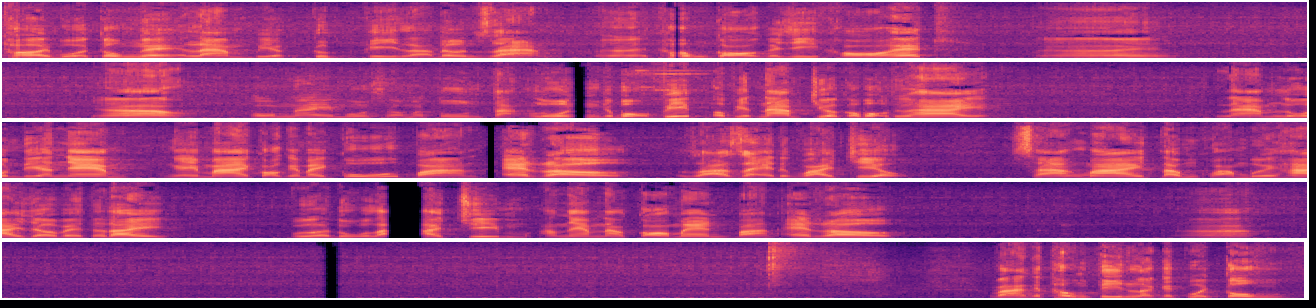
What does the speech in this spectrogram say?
Thời buổi công nghệ làm việc cực kỳ là đơn giản, không có cái gì khó hết. Đấy nào Hôm nay mua Smart tặng luôn cái bộ VIP ở Việt Nam, chưa có bộ thứ hai. Làm luôn đi anh em. Ngày mai có cái máy cũ bản R, giá rẻ được vài triệu. Sáng mai tầm khoảng 12 giờ về tới đây. Vừa đủ live stream anh em nào comment bản R. Đó. Và cái thông tin là cái cuối cùng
